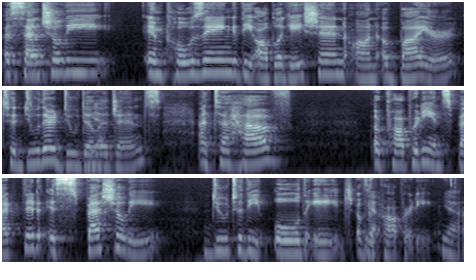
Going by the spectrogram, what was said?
essentially imposing the obligation on a buyer to do their due diligence yeah. and to have a property inspected, especially due to the old age of the property. Yeah.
